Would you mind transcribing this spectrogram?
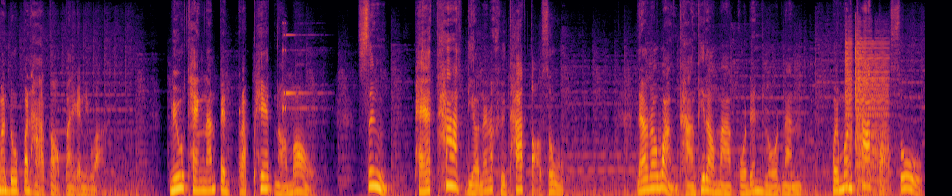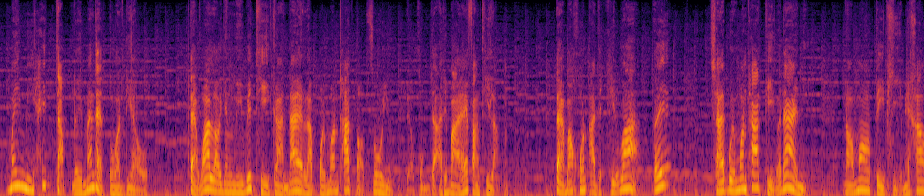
มาดูปัญหาต่อไปกันดีกว่า มิวแทงนั้นเป็นประเภท normal ซึ่งแพ้ธาตุเดียวนั่นก็คือธาตุต่อสู้ แล้วระหว่างทางที่เรามาโกลเด้นโรดนั้นโปเกมอนธาตุต่อสู้ไม่มีให้จับเลยแม้แต่ตัวเดียว แต่ว่าเรายังมีวิธีการได้รับโปเกมอนธาตุต่อสู้อยู่ เดี๋ยวผมจะอธิบายให้ฟังทีหลัง แต่บางคนอาจจะคิดว่า เอ้ย ใช้โปเกมอนธาตุผีก็ได้นี่ normal ตีผีไม่เข้า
